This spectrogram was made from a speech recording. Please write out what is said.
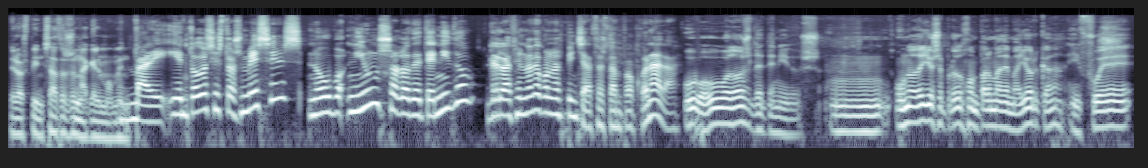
de los pinchazos en aquel momento. Vale, y en todos estos meses no hubo ni un solo detenido relacionado con los pinchazos tampoco, nada. Hubo, hubo dos detenidos. Mm, de ellos se produjo en Palma de Mallorca y fue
